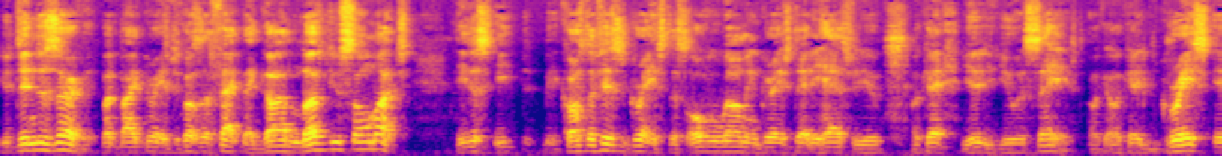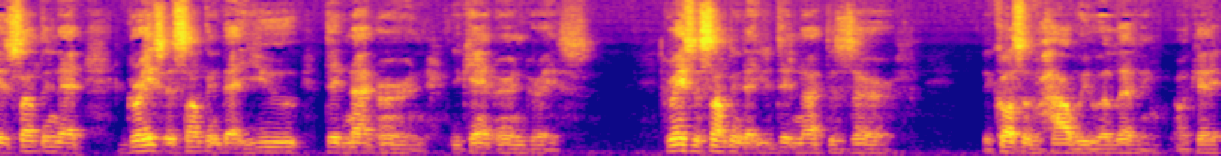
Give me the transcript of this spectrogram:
You didn't deserve it, but by grace because of the fact that God loved you so much he just he, because of his grace, this overwhelming grace that he has for you. Okay, you you were saved. Okay, okay. Grace is something that grace is something that you did not earn. You can't earn grace. Grace is something that you did not deserve because of how we were living. Okay,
